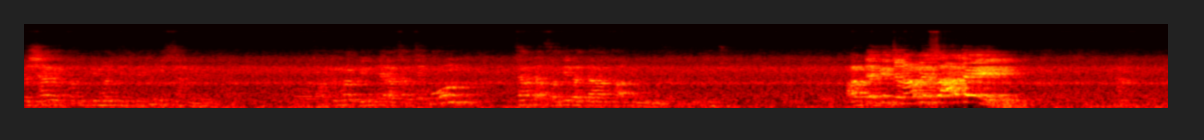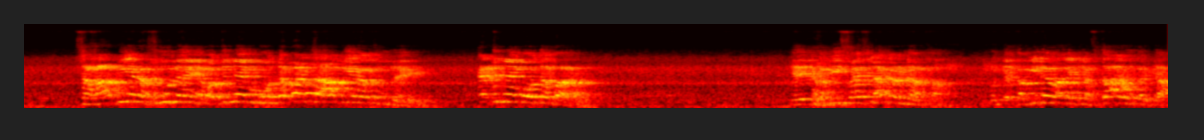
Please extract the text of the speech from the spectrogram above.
फिशारे कम की मंजिल कितनी फातिमा बिनते असद से कौन ज़्यादा फजीलतदार सकती है? आप देखिए जनाब साद है। सहाबी रसूल है इतने मोतबर सहाबी रसूल है, इतने मोतबर। कि कभी फैसला करना था, उनके कबीले वाले गिरफ़्तार होकर के आ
